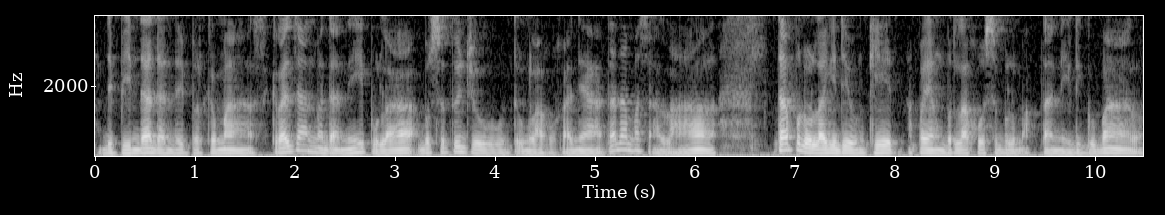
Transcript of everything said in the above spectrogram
dipindah dan diperkemas. Kerajaan Madani pula bersetuju untuk melakukannya. Tak ada masalah. Tak perlu lagi diungkit apa yang berlaku sebelum akta ini digubal.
